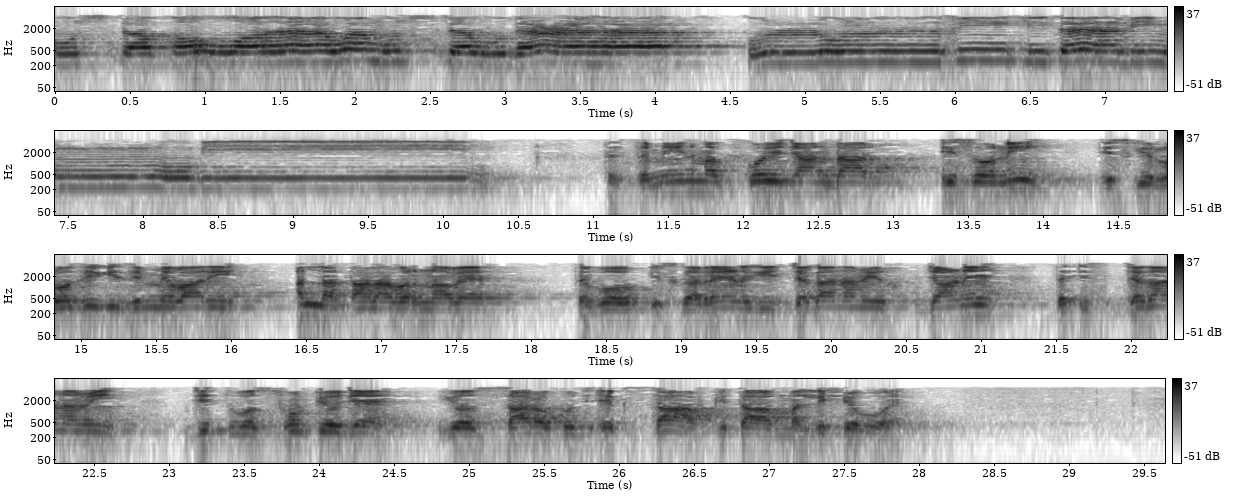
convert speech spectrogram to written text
مستقرها ومستودعها كل في كتاب مبين. تو زمین میں کوئی جاندار اسو نہیں جس کی روزی کی ذمہ واری اللہ تعالیٰ ورناوے تو وہ اس کا رہن کی جگہ نمی جانے، تو اس جگہ نمی جت وہ سونپیو جائے یہ سارو کچھ ایک صاف کتاب میں لکھے ہوئے۔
